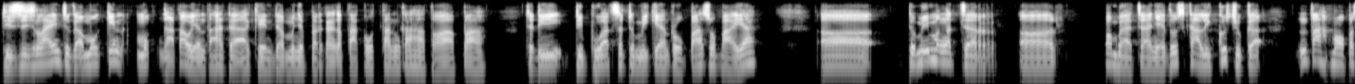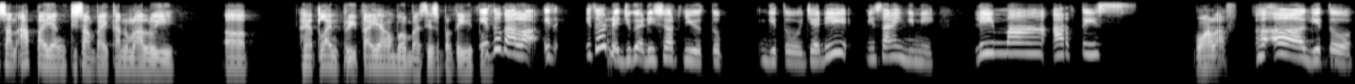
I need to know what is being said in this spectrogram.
di sisi lain juga mungkin mu- nggak tahu ya entah ada agenda menyebarkan ketakutan kah atau apa. Jadi dibuat sedemikian rupa supaya eh, demi mengejar eh, pembacanya itu sekaligus juga entah mau pesan apa yang disampaikan melalui eh, headline berita yang bombastis seperti itu. itu kalau itu, itu ada juga di short YouTube gitu jadi misalnya gini lima artis Mualaf. Heeh gitu.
